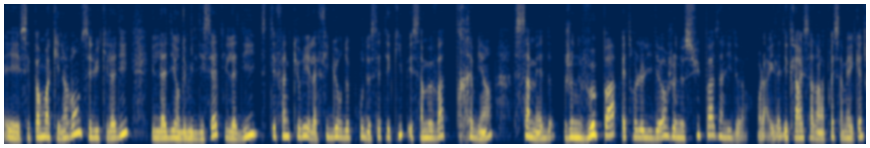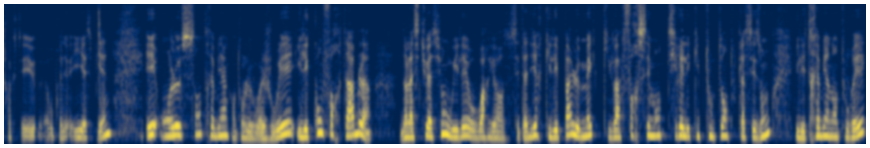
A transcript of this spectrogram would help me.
Et c'est pas moi qui l'invente, c'est lui qui l'a dit. Il l'a dit en 2017. Il l'a dit. Stéphane Curie est la figure de proue de cette équipe et ça me va très bien. Ça m'aide. Je ne veux pas être le leader. Je ne suis pas un leader. Voilà. Il a déclaré ça dans la presse américaine. Je crois que c'était euh, auprès de ESPN. Et on le sent très bien quand on le voit jouer. Il est confortable dans la situation où il est aux Warriors. C'est-à-dire qu'il n'est pas le mec qui va forcément tirer l'équipe tout le temps, toute la saison. Il est très bien entouré.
